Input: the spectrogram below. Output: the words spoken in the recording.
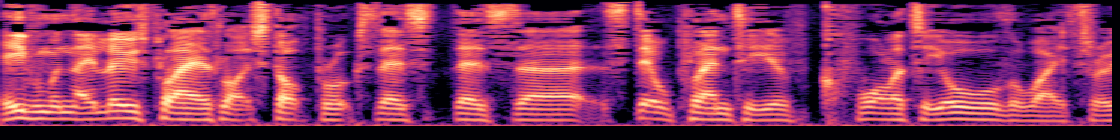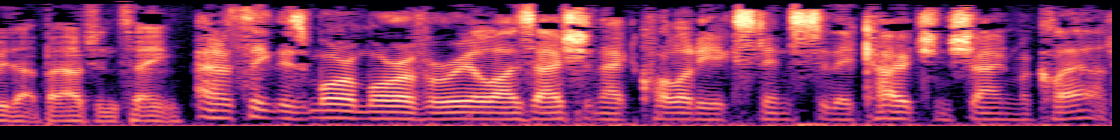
even when they lose players like Stockbroekx, there's there's uh, still plenty of quality all the way through that Belgian team. and I think there's more and more of a realisation that quality extends to their coach and Shane McLeod.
